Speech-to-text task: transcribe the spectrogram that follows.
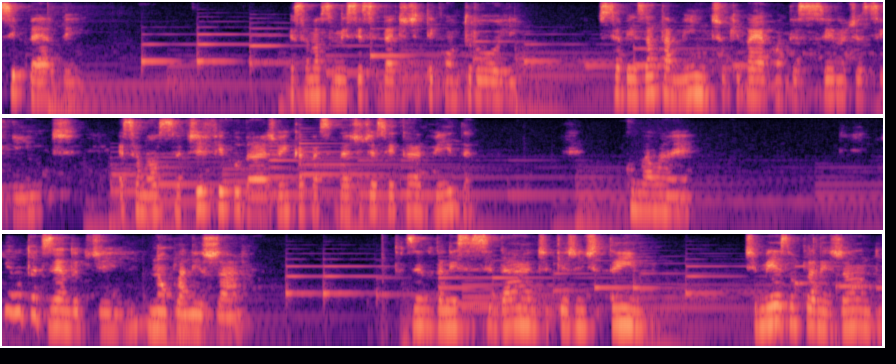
se perdem. Essa nossa necessidade de ter controle, de saber exatamente o que vai acontecer no dia seguinte, essa nossa dificuldade ou incapacidade de aceitar a vida como ela é. E eu não estou dizendo de não planejar, estou dizendo da necessidade que a gente tem de, mesmo planejando,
